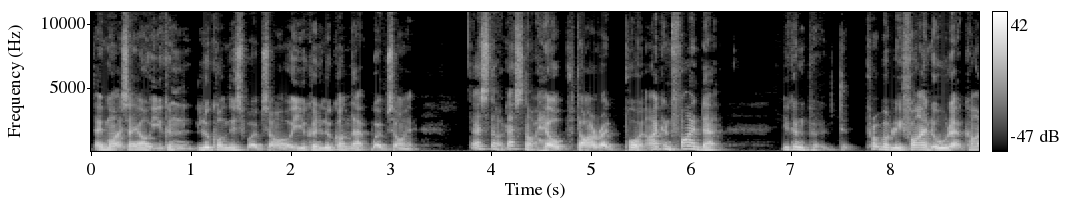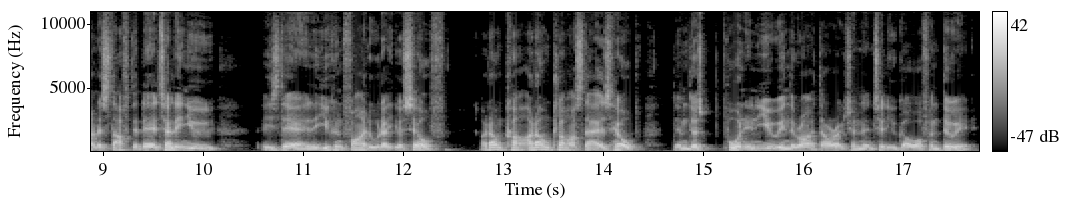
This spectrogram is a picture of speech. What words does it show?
They might say, oh, you can look on this website or you can look on that website. That's not that's not help. Direct point. I can find that. You can p- probably find all that kind of stuff that they're telling you is there. That you can find all that yourself. I don't I don't class that as help. Them just pointing you in the right direction until you go off and do it.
